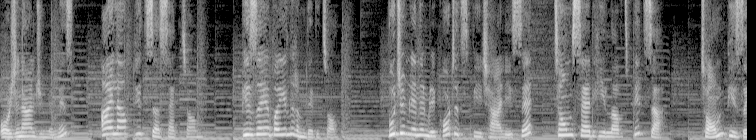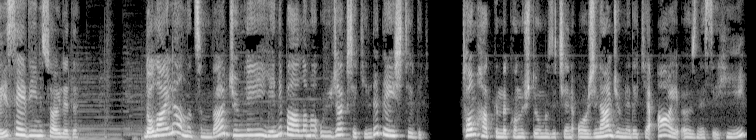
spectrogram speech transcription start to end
Orijinal cümlemiz I love pizza said Tom. Pizzaya bayılırım dedi Tom. Bu cümlenin reported speech hali ise Tom said he loved pizza. Tom pizzayı sevdiğini söyledi. Dolaylı anlatımda cümleyi yeni bağlama uyacak şekilde değiştirdik. Tom hakkında konuştuğumuz için orijinal cümledeki I öznesi he,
